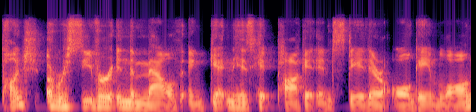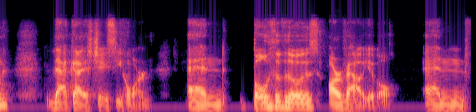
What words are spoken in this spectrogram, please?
punch a receiver in the mouth and get in his hip pocket and stay there all game long that guy's Jaycee Horn. And both of those are valuable. And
